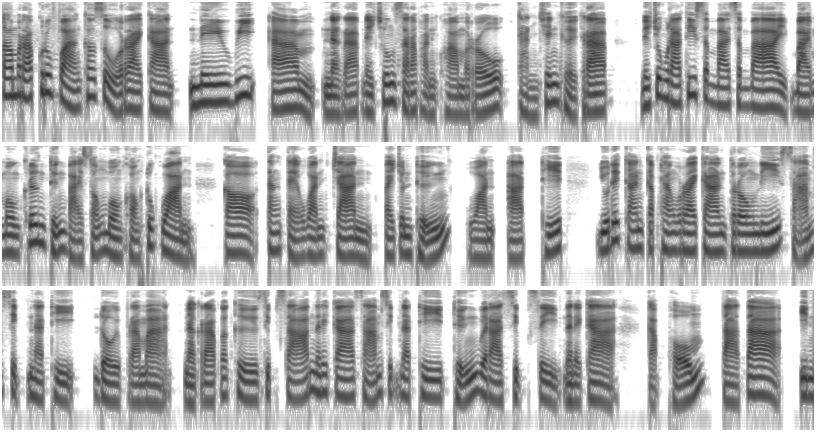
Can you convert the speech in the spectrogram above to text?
ต้อนรับผู้ฟังเข้าสู่รายการ Navy AM นะครับ ในช่วงสารพันความรู้กันเช่นเคยครับ ในช่วงเวลาที่สบายๆบ่ายโมงครึ่งถึงบ่ายสองโมงของทุกวัน ก็ตั้งแต่วันจันทร์ไปจนถึงวันอาทิตย์ อยู่ด้วยกันกับทางรายการตรงนี้ 30 นาทีโดยประมาณนะครับก็คือ 13นาฬิกา30 นาทีถึงเวลา 14นาฬิกากับผม ตาตาอิน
